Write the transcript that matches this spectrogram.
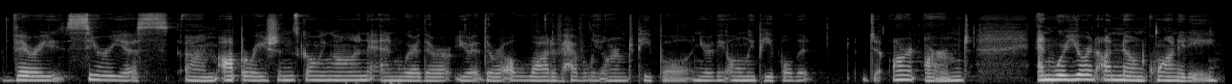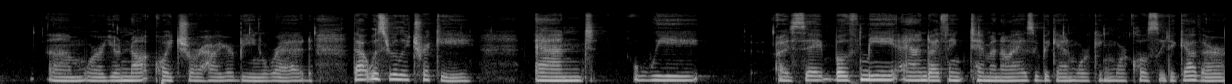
very serious um, operations going on and where there, you're, there are a lot of heavily armed people and you're the only people that aren't armed and where you're an unknown quantity um, where you're not quite sure how you're being read. That was really tricky and we i say both me and i think tim and i as we began working more closely together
